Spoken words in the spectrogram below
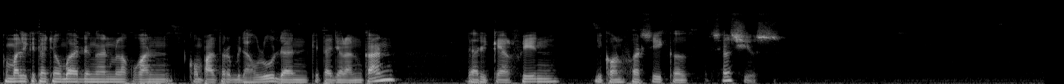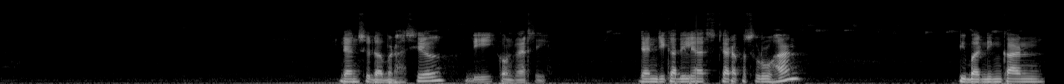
Kembali kita coba dengan melakukan compile terlebih dahulu dan kita jalankan. Dari Kelvin dikonversi ke Celsius dan sudah berhasil dikonversi. Dan jika dilihat secara keseluruhan, dibandingkan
